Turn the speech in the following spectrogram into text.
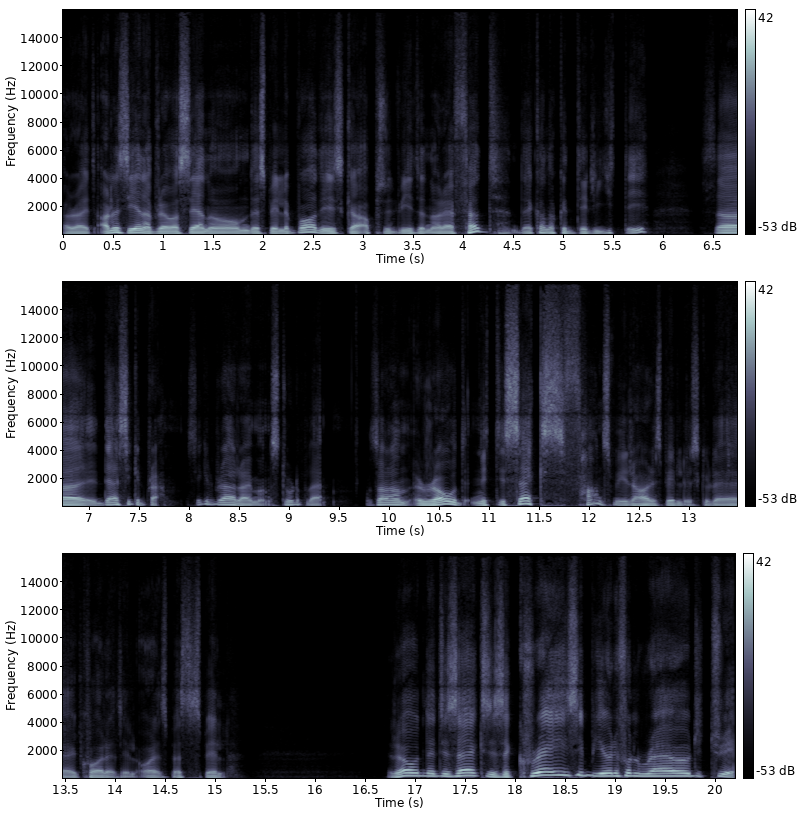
All right. Alle sidene jeg prøver å se noe om det spillet på, de skal absolutt vite når jeg er født. Det kan dere drite i. Så det er sikkert bra. Sikkert bra, Raymond. Stoler på det. Og så har han Road 96. Faen så mye rare spill du skulle kåre til årets beste spill. Road 96 is a crazy beautiful road trip.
